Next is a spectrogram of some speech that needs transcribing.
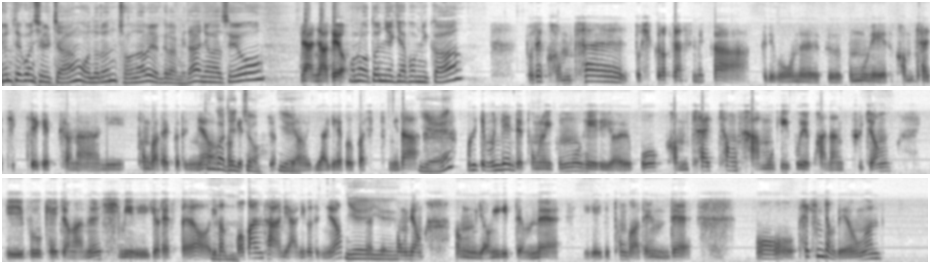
윤태권 실장 오늘은 전화로 연결합니다. 안녕하세요. 네, 안녕하세요. 오늘 어떤 얘기 해봅니까? 요새 검찰도 시끄럽지 않습니까? 그리고 오늘 그 국무회의에서 검찰 직제 개편안이 통과됐거든요. 통과됐죠. 예. 이야기해 볼까 싶습니다. 예. 오늘 이제 문재인 대통령이 국무회의를 열고 검찰청 사무기구에 관한 규정 일부 개정안을 심의 의결했어요. 이건 음. 법안 사안이 아니거든요. 예, 예. 대통령령이기 때문에 이게 이제 통과가 됐는데 어, 핵심적 내용은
